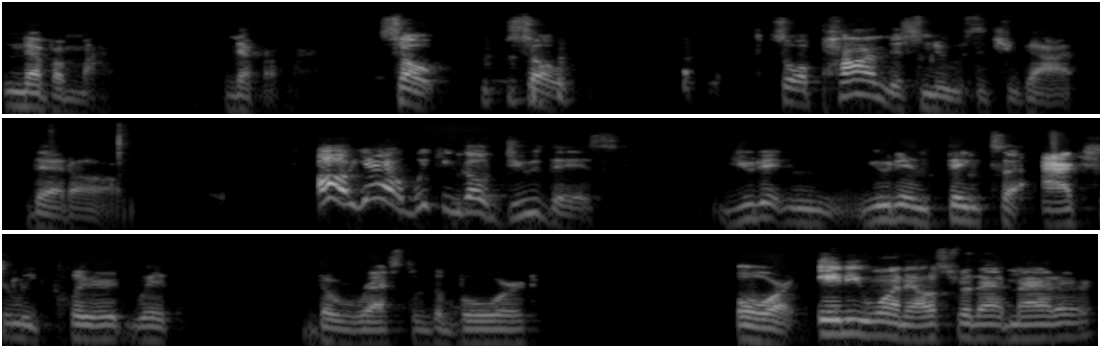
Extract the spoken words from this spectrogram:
never mind. Never mind. So, so so upon this news that you got that um oh yeah, we can go do this. You didn't you didn't think to actually clear it with the rest of the board or anyone else for that matter.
